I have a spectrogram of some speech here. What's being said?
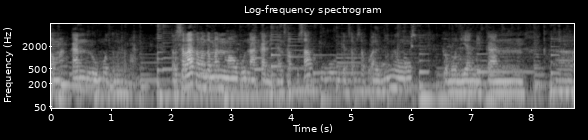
pemakan lumut teman-teman. Terserah teman-teman mau gunakan ikan sapu-sapu ikan sapu-sapu albino kemudian ikan uh,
